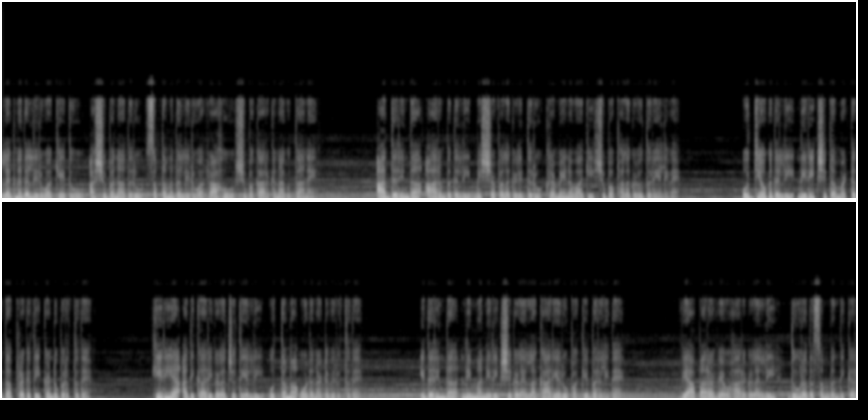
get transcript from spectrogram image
ಲಗ್ನದಲ್ಲಿರುವ ಕೇತುವು ಅಶುಭನಾದರೂ ಸಪ್ತಮದಲ್ಲಿರುವ ರಾಹು ಶುಭಕಾರಕನಾಗುತ್ತಾನೆ. ಆದ್ದರಿಂದ ಆರಂಭದಲ್ಲಿ ಮಿಶ್ರ ಫಲಗಳಿದ್ದರೂ ಕ್ರಮೇಣವಾಗಿ ಶುಭ ಫಲಗಳು ದೊರೆಯಲಿವೆ. ಉದ್ಯೋಗದಲ್ಲಿ ನಿರೀಕ್ಷಿತ ಮಟ್ಟದ ಪ್ರಗತಿ ಕಂಡುಬರುತ್ತದೆ. ಹಿರಿಯ ಅಧಿಕಾರಿಗಳ ಜೊತೆಯಲ್ಲಿ ಉತ್ತಮ ಒಡನಾಟವಿರುತ್ತದೆ. ಇದರಿಂದ ನಿಮ್ಮ ನಿರೀಕ್ಷೆಗಳೆಲ್ಲ ಕಾರ್ಯರೂಪಕ್ಕೆ ಬರಲಿದೆ. ವ್ಯಾಪಾರ ವ್ಯವಹಾರಗಳಲ್ಲಿ ದೂರದ ಸಂಬಂಧಿಕರ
